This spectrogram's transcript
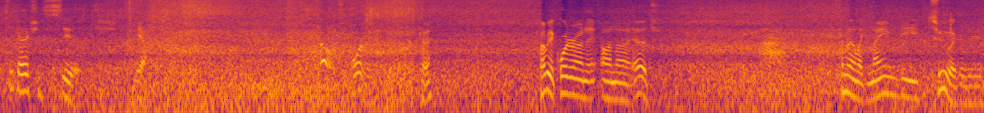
I think I actually see it. Yeah. It's a quarter. Okay. Probably a quarter on on uh, edge. Coming in like 92, I believe.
